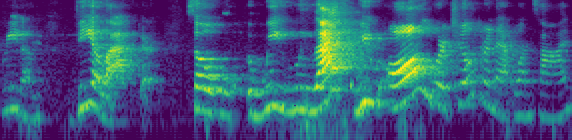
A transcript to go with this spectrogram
freedom via laughter. So we, we laugh, we all were children at one time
